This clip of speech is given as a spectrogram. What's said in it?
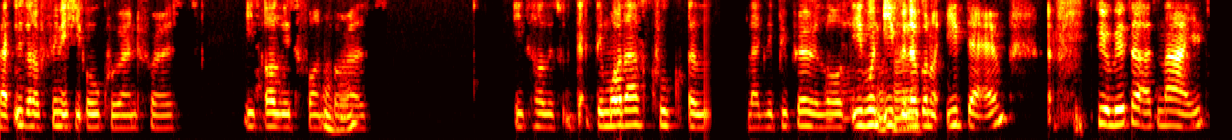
Like who's gonna finish the whole Quran first. It's always fun for Mhm. us. It's always the, the mothers cook a like they prepare a lot, even if we're not gonna eat them till later at night.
